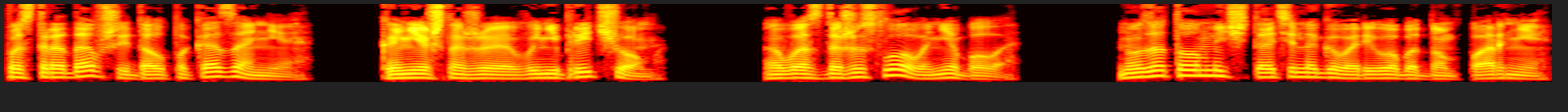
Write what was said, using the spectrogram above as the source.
Пострадавший дал показания. Конечно же, вы ни при чем. О вас даже слова не было. Но зато он мечтательно говорил об одном парне,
